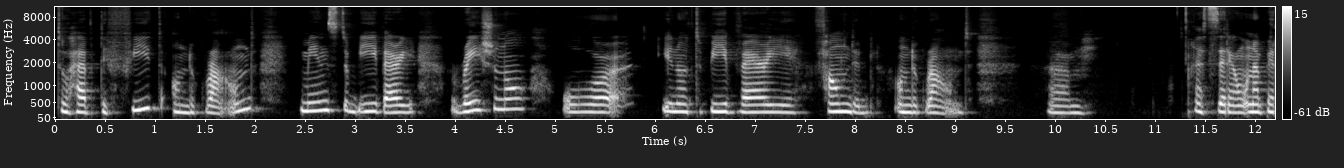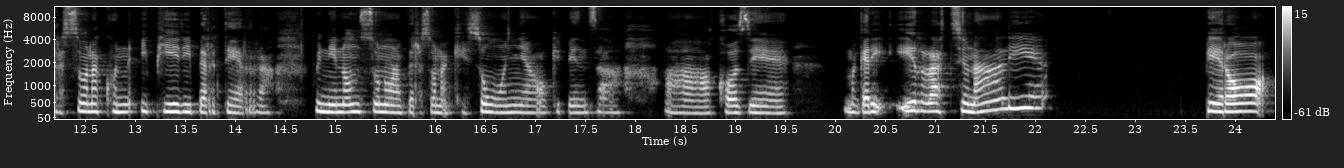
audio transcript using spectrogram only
to have the feet on the ground, means to be very rational or, you know, to be very founded on the ground. Um, essere una persona con i piedi per terra, quindi non sono una persona che sogna o che pensa a cose magari irrazionali, però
